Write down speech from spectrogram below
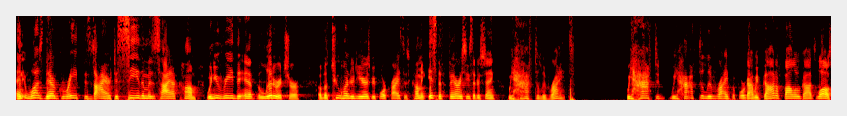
And it was their great desire to see the Messiah come. When you read the, uh, the literature of the 200 years before Christ is coming. It's the Pharisees that are saying, we have to live right. We have to, we have to live right before God. We've got to follow God's laws.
